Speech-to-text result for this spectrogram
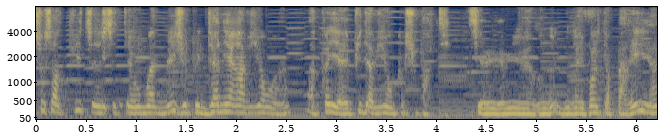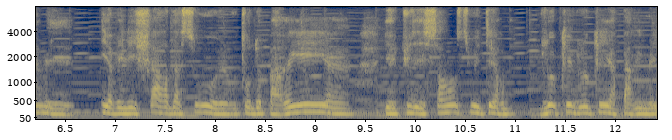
68, c'était au mois de mai, j'ai pris le dernier avion. Hein. Après, il n'y avait plus d'avion quand je suis parti. Il y avait une révolte à Paris, hein, mais il y avait les chars d'assaut euh, autour de Paris, euh, il n'y avait plus d'essence, tout était bloqué, bloqué à Paris. Moi,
